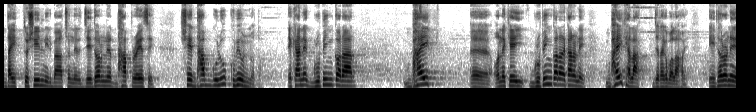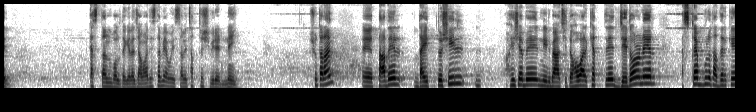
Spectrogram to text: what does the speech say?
দায়িত্বশীল নির্বাচনের যে ধরনের ধাপ রয়েছে সেই ধাপগুলো খুবই উন্নত। এখানে গ্রুপিং করার আহ, অনেকেই গ্রুপিং করার কারণে ভাই খেলা, যেটাকে বলা হয়। এই ধরনের স্থান বলতে গেলে জামাত ইসলামী এবং ইসলামী ছাত্র শিবিরের নেই। সুতরাং তাদের দায়িত্বশীল হিসেবে নির্বাচিত হওয়ার ক্ষেত্রে যে ধরনের স্টেপগুলো তাদেরকে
